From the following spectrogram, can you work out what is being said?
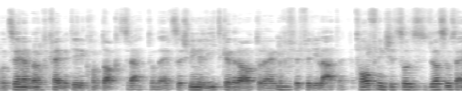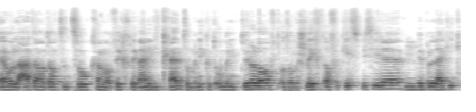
Und sie haben die Möglichkeit, mit dir in Kontakt zu treten. Und eigentlich so ist wie ein Lead-Generator eigentlich für, für die Läden. Die Hoffnung ist jetzt so, dass du aus auch Läden halt auch zum Zug kommen, die vielleicht weniger kennt, wo man nicht unbedingt durchläuft oder wo man schlicht auch vergisst bei seiner mhm. Überlegung.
